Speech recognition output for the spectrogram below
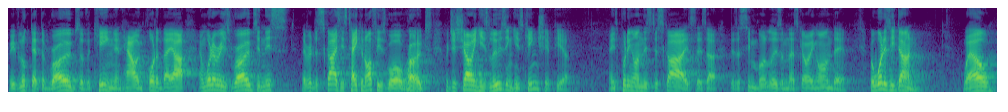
we've looked at the robes of the king and how important they are. And what are his robes in this? They're a disguise. He's taken off his royal robes, which is showing he's losing his kingship here. And he's putting on this disguise. There's a, there's a symbolism that's going on there. But what has he done? Well,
